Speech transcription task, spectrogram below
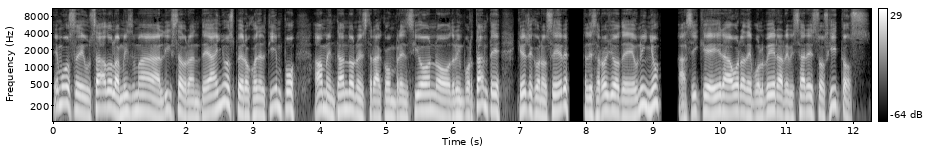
Hemos eh, usado la misma lista durante años, pero con el tiempo aumentando nuestra comprensión o de lo importante que es reconocer el desarrollo de un niño Así que era hora de volver a revisar estos hitos.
